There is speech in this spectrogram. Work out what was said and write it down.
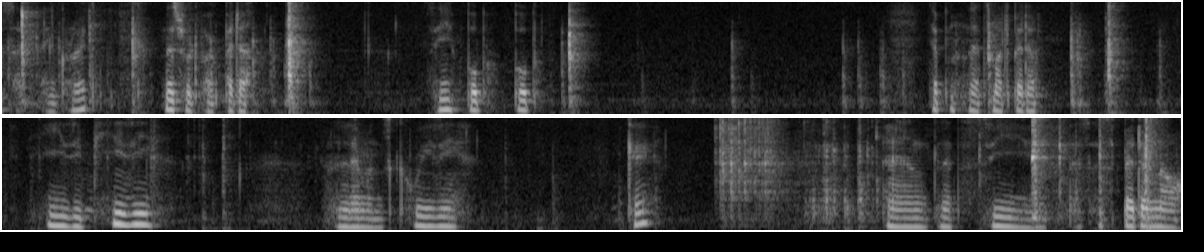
This, I think, right? This should work better. See? Boop, boop. Yep, that's much better. Easy peasy. Lemon squeezy. Okay. And let's see if this is better now.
